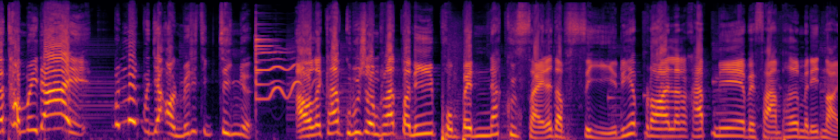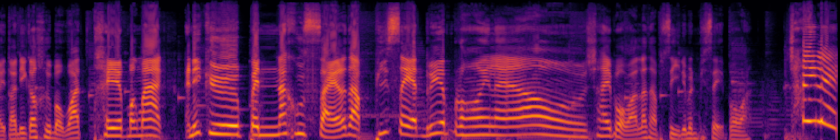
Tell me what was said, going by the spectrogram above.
นะทำไม่ได้ มันเลิกปัญญาอ่อนไม่ได้จริงๆอะ เอาละครับคุณผู้ชมครับตอนนี้ผมเป็นนักคุณใสระดับ 4 เรียบร้อยแล้วนะครับนี่ไปฟาร์มเพิ่มมานิดหน่อยตอนนี้ก็คือแบบว่าเทพมากๆ อันนี้คือเป็นนักคุณใสระดับพิเศษเรียบร้อยแล้ว ใช่บอกว่าวะระดับ4นี่มันพิเศษปะวะใช่เลย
